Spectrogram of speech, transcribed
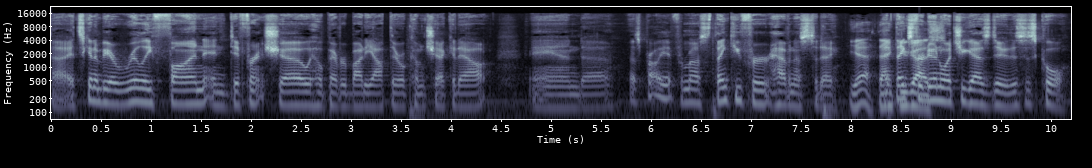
uh, it's going to be a really fun and different show. We hope everybody out there will come check it out. And uh, that's probably it from us. Thank you for having us today. Yeah, thank and you thanks for doing what you guys do. This is cool.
